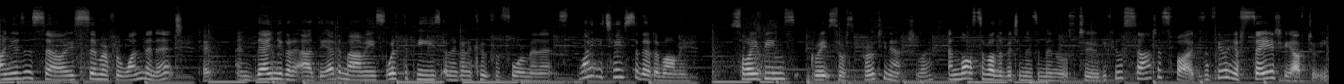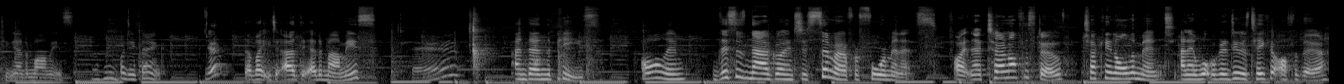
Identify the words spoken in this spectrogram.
onions and celery simmer for one minute. Okay. And then you're going to add the edamames with the peas and they're going to cook for four minutes. Why don't you taste the edamame? Soybeans, great source of protein actually, and lots of other vitamins and minerals too. You feel satisfied. There's a feeling of satiety after eating edamames. Mm-hmm. What do you think? Yeah. I'd like you to add the edamames Okay. and then the peas. All in. This is now going to simmer for four minutes. All right, now turn off the stove, chuck in all the mint, and then what we're going to do is take it off of there.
